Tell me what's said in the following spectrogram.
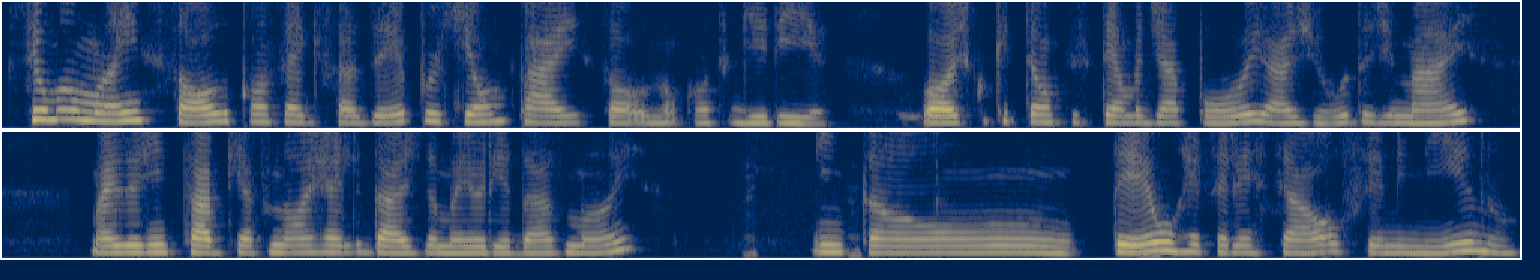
se uma mãe solo consegue fazer, por que um pai solo não conseguiria? Lógico que tem um sistema de apoio, ajuda demais, mas a gente sabe que essa não é a realidade da maioria das mães. Então, ter um referencial feminino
